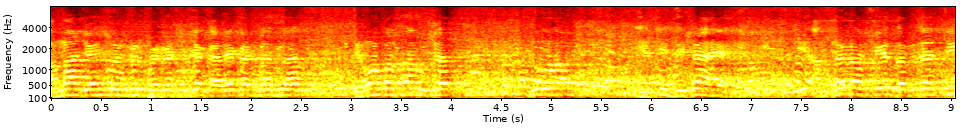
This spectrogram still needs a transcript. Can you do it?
आम्हा जैन सोशल फेडरेशनच्या कार्यकर्त्यांचा तेव्हापासून विचार जो याची दिशा आहे की आंतरराष्ट्रीय दर्जाची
